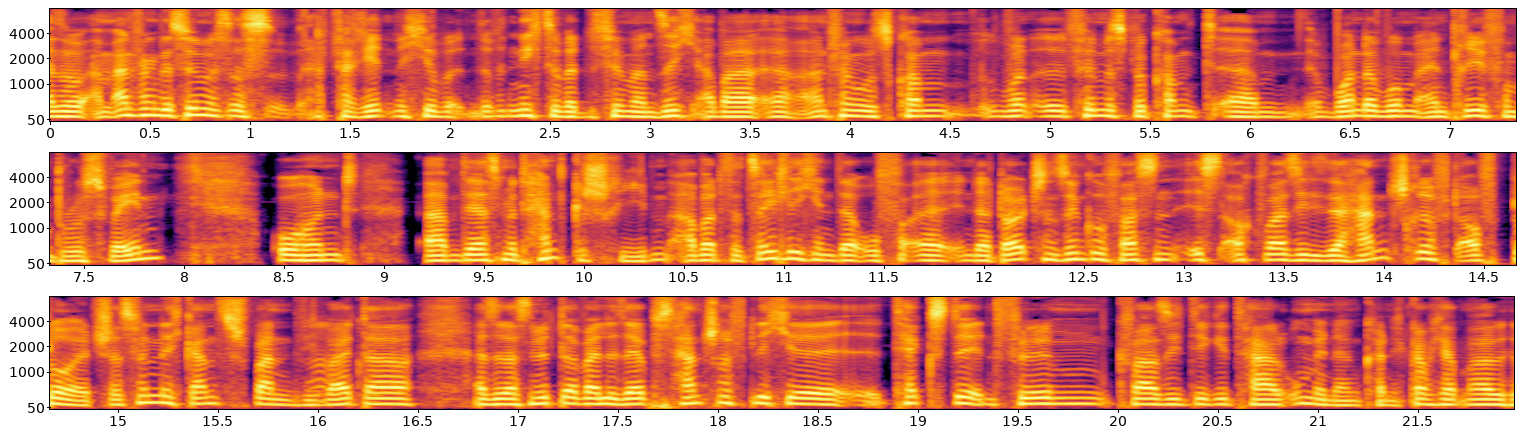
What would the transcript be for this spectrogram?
also am Anfang des Filmes, das verrät nicht über, nichts über den Film an sich, aber äh, am Anfang des kommen, äh, Filmes bekommt ähm, Wonder Woman einen Brief von Bruce Wayne und ähm, der ist mit Hand geschrieben, aber tatsächlich in der, äh, in der deutschen Synchrofassung ist auch quasi diese Handschrift auf Deutsch. Das finde ich ganz spannend, wie Ah, weit da, also dass mittlerweile selbst handschriftliche äh, Texte in Filmen quasi digital umändern können. Ich glaube, ich habe mal,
